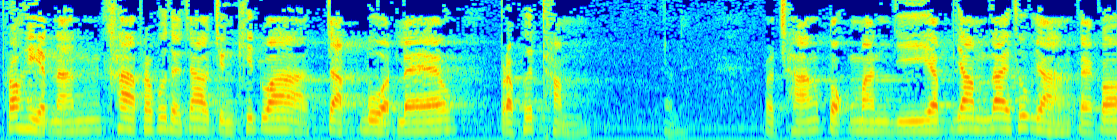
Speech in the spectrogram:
เพราะเหตุนั้นข้าพระพุทธเจ้าจึงคิดว่าจักบวชแล้วประพฤติธรรมประช้างตกมันเหยียบย่ำได้ทุกอย่าง แต่ก็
